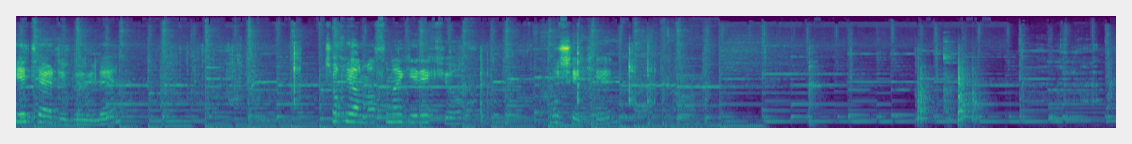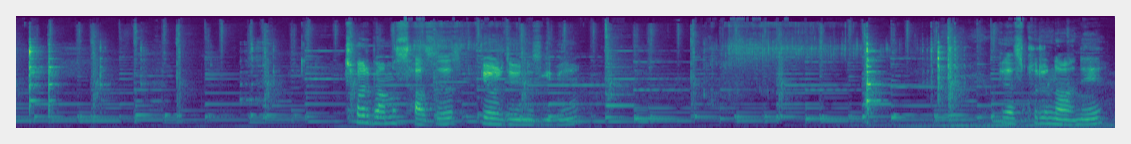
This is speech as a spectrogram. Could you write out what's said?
Yeterli böyle. Çok yanmasına gerek yok. Bu şekil. Çorbamız hazır gördüğünüz gibi. Biraz kuru nane.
